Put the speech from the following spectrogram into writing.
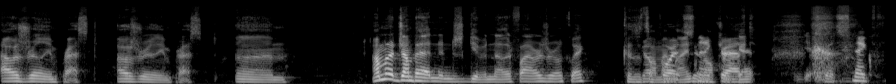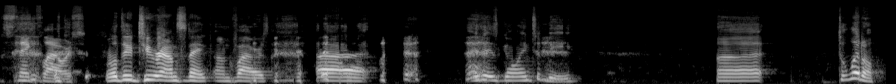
I was really impressed. I was really impressed. Um I'm gonna jump ahead and just give another flowers real quick because it's Go on my it, mind. snake draft. Yeah. Snake snake flowers. We'll do two round snake on flowers. Uh, it is going to be uh to little.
